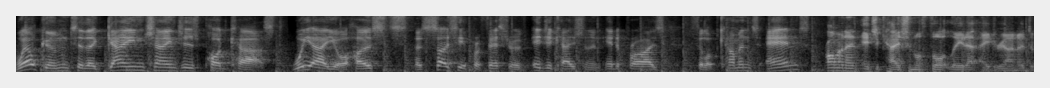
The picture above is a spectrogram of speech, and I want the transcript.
Welcome to the Game Changers podcast. We are your hosts, Associate Professor of Education and Enterprise, Philip Cummins, and prominent educational thought leader, Adriano De.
